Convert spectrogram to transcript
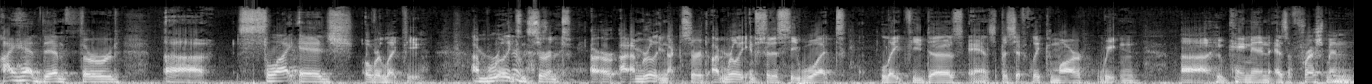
I had them third, uh, slight edge over Lakeview. I'm really concerned. Or I'm really not concerned. I'm really interested to see what Lakeview does, and specifically Camar Wheaton, uh, who came in as a freshman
